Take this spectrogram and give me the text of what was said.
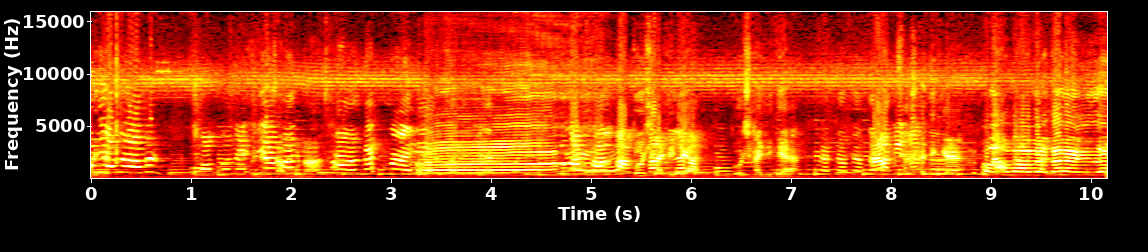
বিদেশ যাব না? তুই সাইডি তুই সাইডি আমি সাইডি বাবা ব্যথা লাগছে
